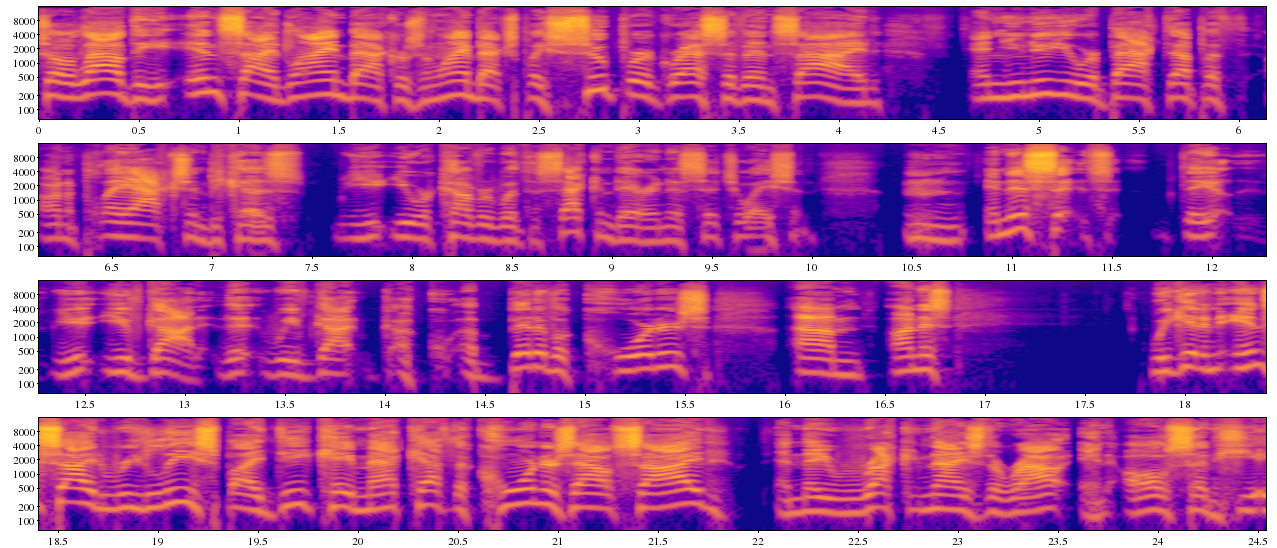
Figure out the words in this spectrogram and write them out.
so allowed the inside linebackers and linebackers play super aggressive inside and you knew you were backed up on a play action because you, you were covered with the secondary in this situation and this they you, you've got it. We've got a, a bit of a quarters um, on this. We get an inside release by DK Metcalf. The corner's outside, and they recognize the route, and all of a sudden he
